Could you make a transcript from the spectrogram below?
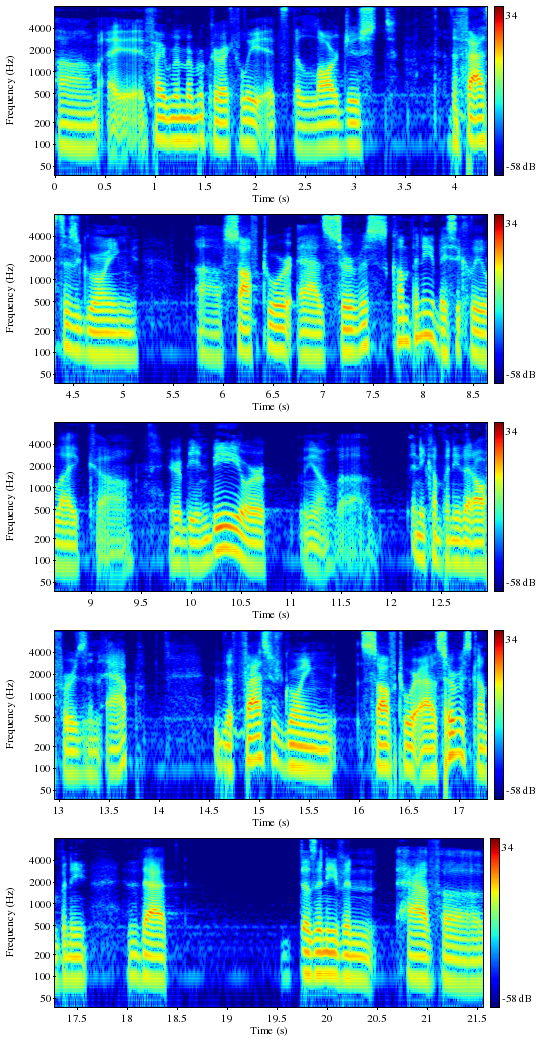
Um, if I remember correctly, it's the largest, the fastest growing uh, software as service company, basically like uh, Airbnb or you know uh, any company that offers an app. The fastest growing software as service company that doesn't even have uh,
